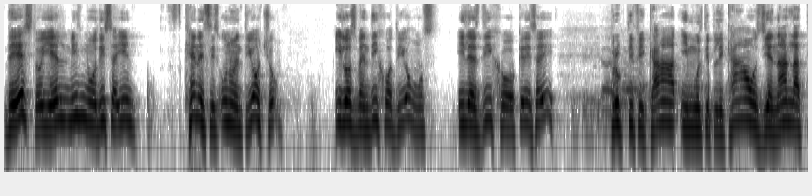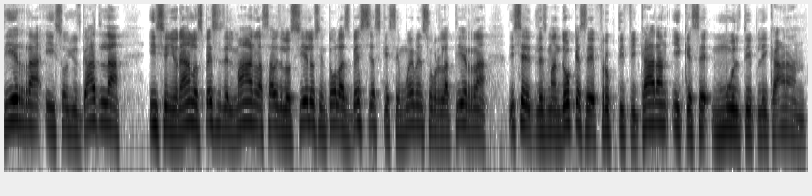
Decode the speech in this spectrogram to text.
de esto y él mismo dice ahí en Génesis 1.28, y los bendijo Dios y les dijo, ¿qué dice ahí? Fructificad y multiplicaos, llenad la tierra y soyuzgadla, y señorán los peces del mar, las aves de los cielos y en todas las bestias que se mueven sobre la tierra. Dice, les mandó que se fructificaran y que se multiplicaran.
